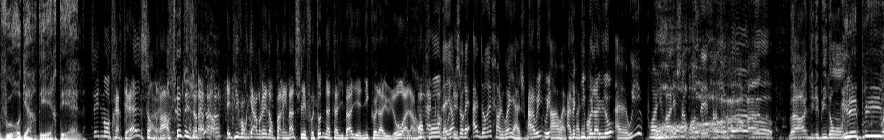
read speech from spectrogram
vous regardez RTL. C'est une montre RTL, Sandra. Ah, c'est déjà bien. Et puis vous regarderez dans Paris Match les photos de Nathalie Baye et Nicolas Hulot à la rencontre. D'ailleurs, des- j'aurais adoré faire le voyage. moi. Ah oui, oui. Ah ouais, pour Avec aller Nicolas rencontrer- Hulot Euh, Oui, pour aller voir les chimpanzés. sentir- Arrête. Mais arrête, il est bidon. Il est bidon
